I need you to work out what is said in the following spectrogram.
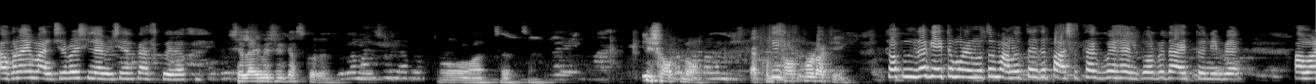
এখন আমি মানুষের বাড়ি সেলাই মেশিনের কাজ করে রাখি। সেলাই মেশিন কাজ করেন? ও আচ্ছা আচ্ছা। কি স্বপ্ন? এখন কি? স্বপ্নটা কি? স্বপ্নটা কি? একটা মনের মতো মানুষ যে পাশে থাকবে হেল্প করবে দায়িত্ব নিবে। আমার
